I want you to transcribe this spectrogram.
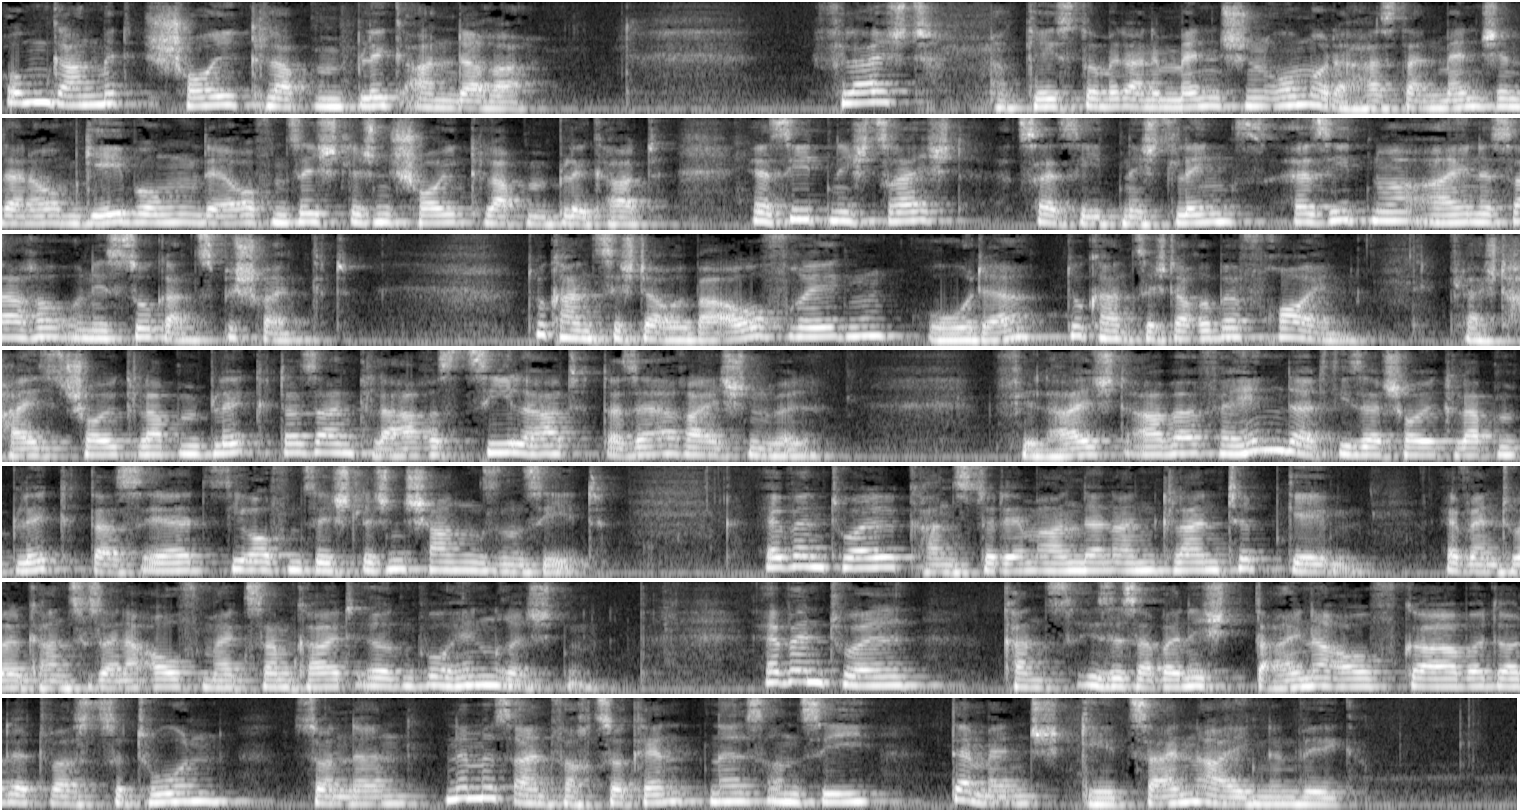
Umgang mit Scheuklappenblick anderer. Vielleicht gehst du mit einem Menschen um oder hast einen Mensch in deiner Umgebung, der offensichtlichen Scheuklappenblick hat. Er sieht nichts rechts, er sieht nichts links, er sieht nur eine Sache und ist so ganz beschränkt. Du kannst dich darüber aufregen oder du kannst dich darüber freuen. Vielleicht heißt Scheuklappenblick, dass er ein klares Ziel hat, das er erreichen will. Vielleicht aber verhindert dieser Scheuklappenblick, dass er die offensichtlichen Chancen sieht. Eventuell kannst du dem anderen einen kleinen Tipp geben. Eventuell kannst du seine Aufmerksamkeit irgendwo hinrichten. Eventuell kannst, ist es aber nicht deine Aufgabe, dort etwas zu tun, sondern nimm es einfach zur Kenntnis und sieh, der Mensch geht seinen eigenen Weg.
